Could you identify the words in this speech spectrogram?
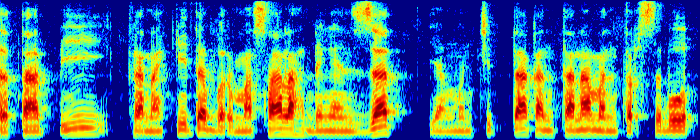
tetapi karena kita bermasalah dengan zat yang menciptakan tanaman tersebut.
